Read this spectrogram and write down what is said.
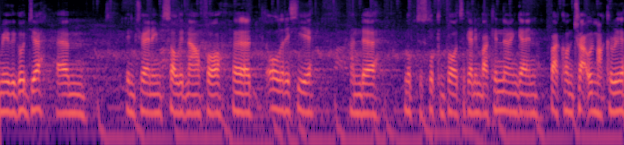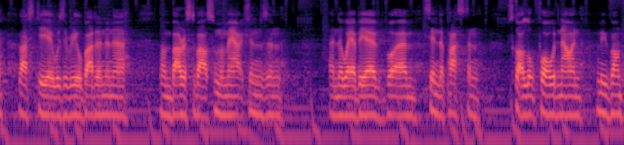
really good, yeah. Um, been training solid now for uh, all of this year and uh, look, just looking forward to getting back in there and getting back on track with my career. Last year was a real bad one and uh, I'm embarrassed about some of my actions and, and the way I behaved, but um, it's in the past and just got to look forward now and move on.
